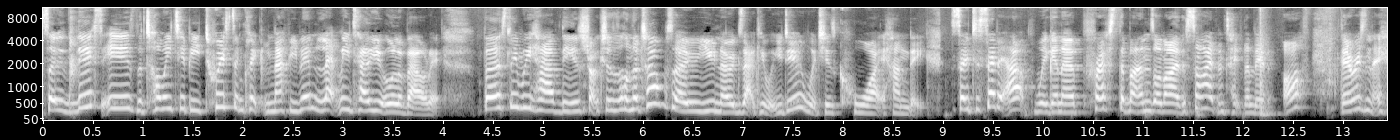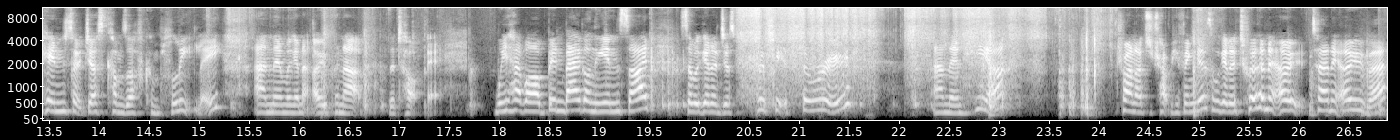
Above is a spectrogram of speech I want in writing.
So this is the Tommee Tippee Twist and Click Nappy Bin. Let me tell you all about it. Firstly, we have the instructions on the top so you know exactly what you do, which is quite handy. So to set it up, we're gonna press the buttons on either side and take the lid off. There isn't a hinge, so it just comes off completely. And then we're gonna open up the top bit. We have our bin bag on the inside, so we're gonna just push it through. And then here, try not to trap your fingers, we're gonna turn it, turn it over,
